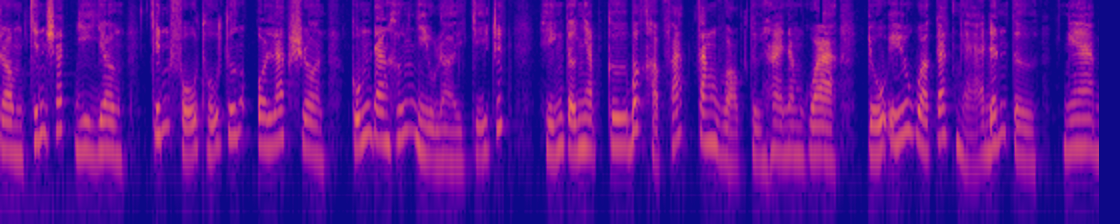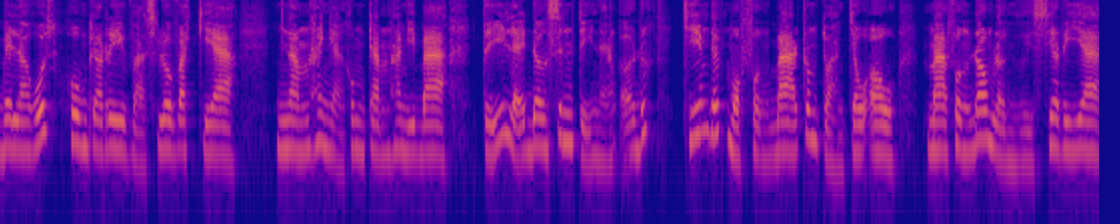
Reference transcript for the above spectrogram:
Trong chính sách di dân, chính phủ Thủ tướng Olaf Scholz cũng đang hứng nhiều lời chỉ trích hiện tượng nhập cư bất hợp pháp tăng vọt từ hai năm qua, chủ yếu qua các ngã đến từ Nga, Belarus, Hungary và Slovakia. Năm 2023, tỷ lệ đơn xin tị nạn ở Đức chiếm đến một phần ba trong toàn châu Âu, mà phần đông là người Syria,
